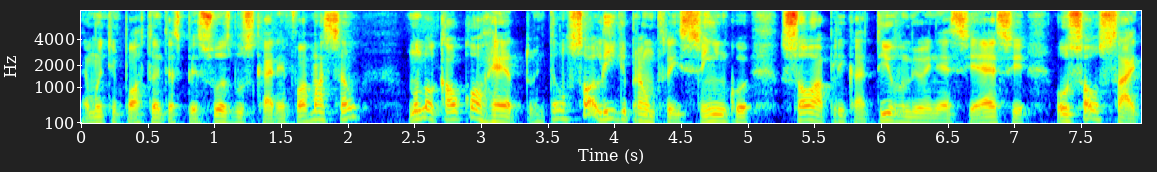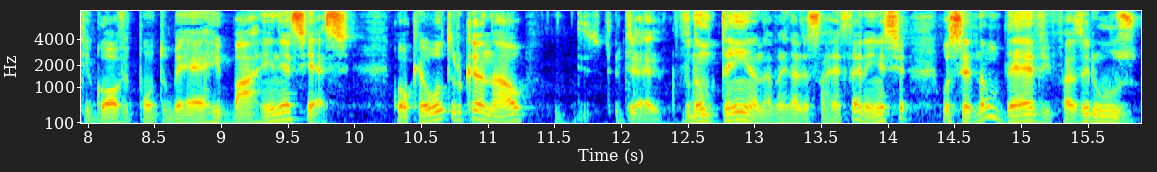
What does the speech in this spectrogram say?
É muito importante as pessoas buscarem informação no local correto. Então só ligue para 135, só o aplicativo Meu INSS ou só o site gov.br/INSS. Qualquer outro canal não tenha, na verdade, essa referência, você não deve fazer uso.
